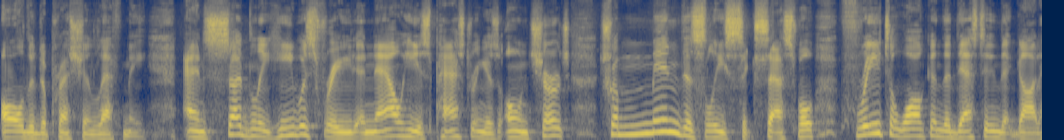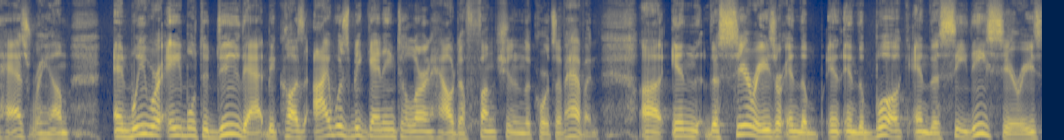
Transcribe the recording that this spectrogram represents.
all the depression left me. And suddenly he was freed, and now he is pastoring his own church, tremendously successful, free to walk in the destiny that God has for him. And we were able to do that because I was beginning to learn how to function in the courts of heaven. Uh, in the series or in the in, in, the book and the CD series,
